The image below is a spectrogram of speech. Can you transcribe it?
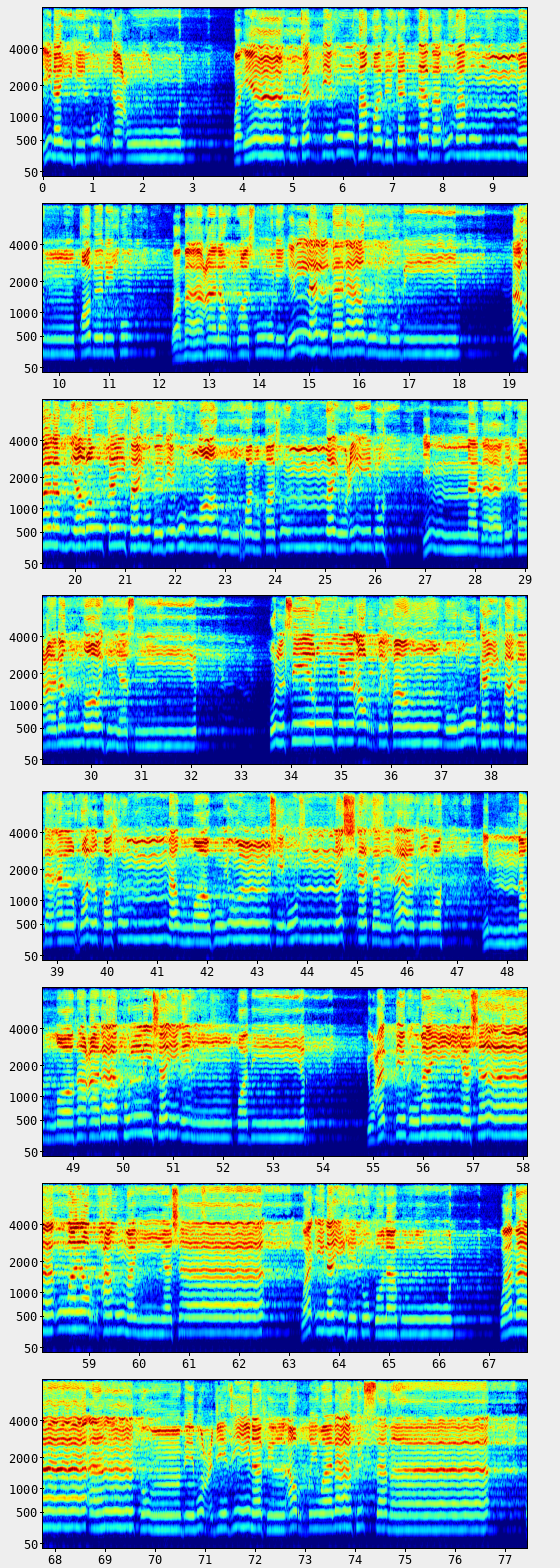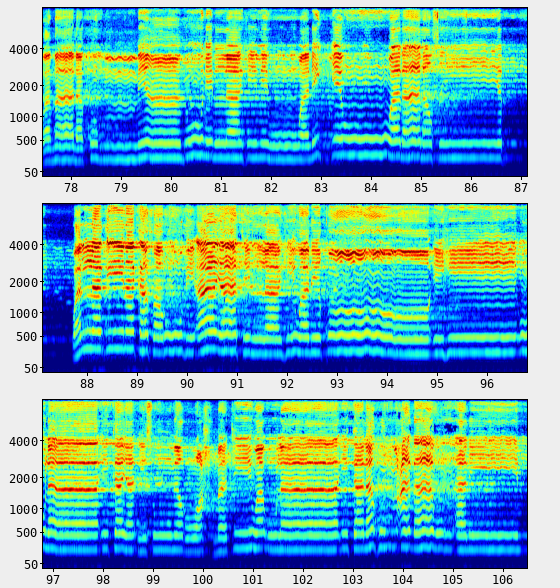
إليه ترجعون. وإن تكذبوا فقد كذب أمم من قبلكم. وما على الرسول إلا البلاغ المبين. أولم يروا كيف يبدئ الله الخلق ثم يعيده؟ إن ذلك على الله يسير. قل سيروا في الأرض فانظروا كيف بدأ الخلق ثم الله ينشئ النشأة الآخرة. إن الله على كل شيء قدير. يعذب من يشاء ويرحم من يشاء وإليه تقلبون وما أنتم بمعجزين في الأرض ولا في السماء وما لكم من دون الله من ولي ولا نصير. والذين كفروا بآيات الله ولقائه أولئك يئسوا من رحمتي وأولئك لهم عذاب أليم.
